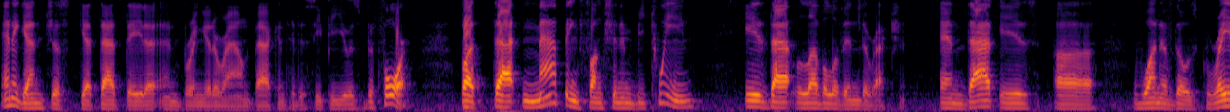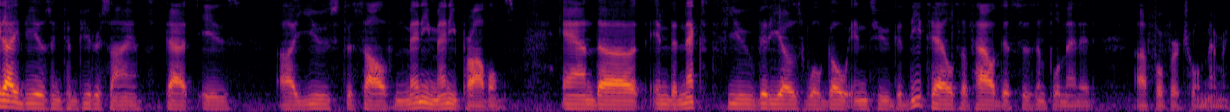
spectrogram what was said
And again, just get that data and bring it around back into the CPU as before. But that mapping function in between is that level of indirection. And that is uh, one of those great ideas in computer science that is uh, used to solve many, many problems. And uh, in the next few videos, we'll go into the details of how this is implemented uh, for virtual memory.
